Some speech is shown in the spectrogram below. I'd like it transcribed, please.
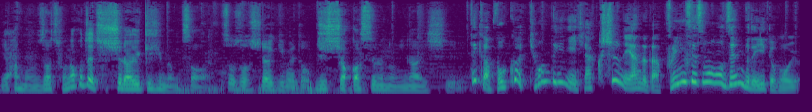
いや、もう、そんなことやつ白雪姫もさ、そうそう、白雪姫と。実写化するのにないし。てか僕は基本的に100周年やんだったらプリンセスもの全部でいいと思うよ。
